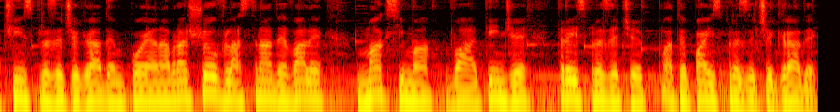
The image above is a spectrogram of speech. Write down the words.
15 uh, grade în Poiana Brașov, la Strana de Vale maxima va atinge 13, poate 14 grade.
